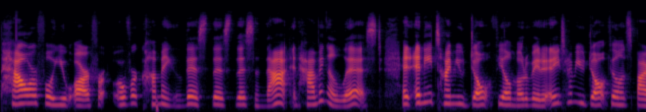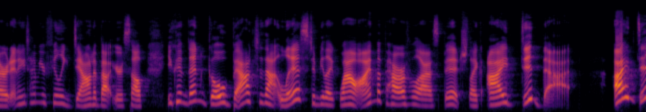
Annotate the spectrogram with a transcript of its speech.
powerful you are for overcoming this, this, this, and that, and having a list. And anytime you don't feel motivated, anytime you don't feel inspired, anytime you're feeling down about yourself, you can then go back to that list and be like, wow, I'm a powerful ass bitch. Like, I did that. I did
